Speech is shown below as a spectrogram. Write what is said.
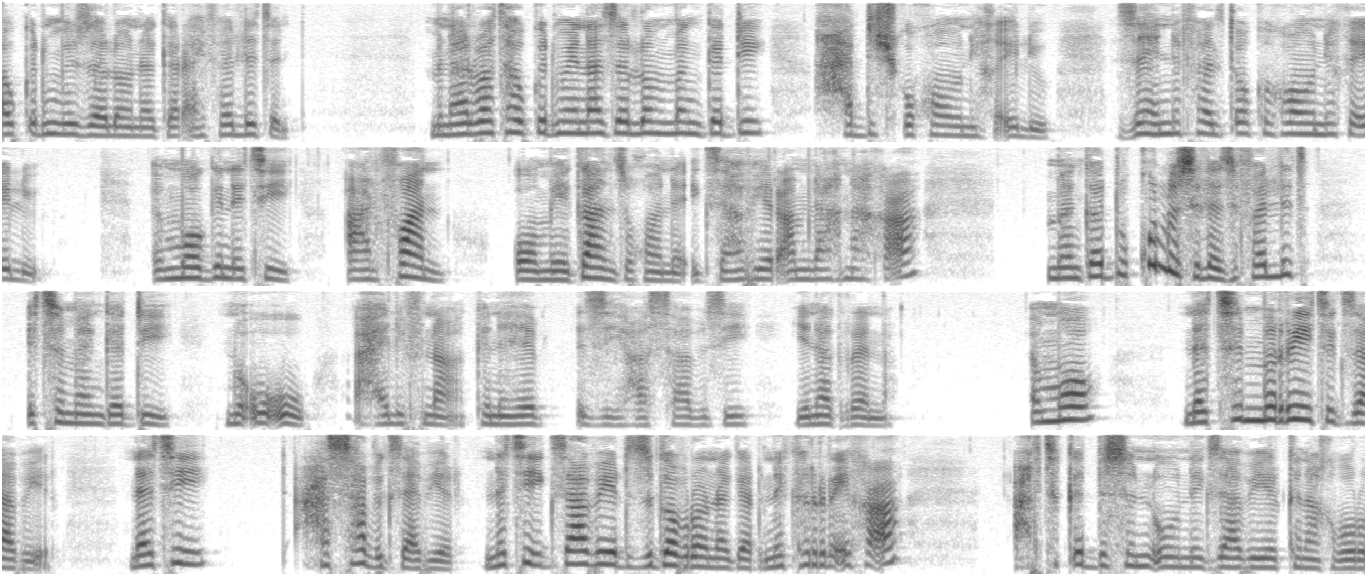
ኣብ ቅድሚኡ ዘሎ ነገር ኣይፈልጥን ምናልባት ኣብ ቅድሜና ዘሎ መንገዲ ሓድሽ ክኸውን ይኽእል እዩ ዘይንፈልጦ ክኸውን ይኽእል እዩ እሞ ግን እቲ ኣልፋን ኦሜጋን ዝኾነ እግዚኣብሄር ኣምላኽና ከዓ መንገዱ ኩሉ ስለ ዝፈልጥ እቲ መንገዲ ንእኡ ኣሕሊፍና ክንህብ እዚ ሐሳብ እዚ ይነግረና እሞ ነቲ ምርይት እግዚኣብሔር ነቲ ሓሳብ እግዚኣብሔር ነቲ እግዚኣብሔር ዝገብሮ ነገር ንክንርኢ ከዓ ኣብቲ ቅድስንኡ ንእግዚኣብሔር ክነኽብሮ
